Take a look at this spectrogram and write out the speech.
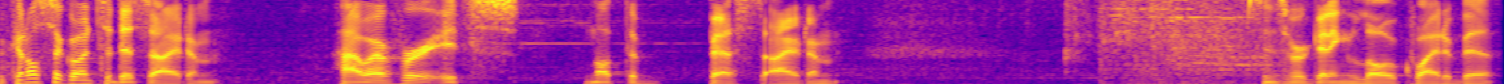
We can also go into this item. However, it's not the best item. Since we're getting low quite a bit.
